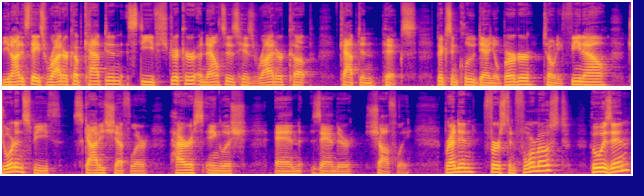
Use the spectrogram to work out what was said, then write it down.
The United States Ryder Cup captain, Steve Stricker, announces his Ryder Cup captain picks. Picks include Daniel Berger, Tony Finau, Jordan Spieth, Scottie Scheffler, Harris English, and Xander Schauffele. Brendan, first and foremost, who is in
